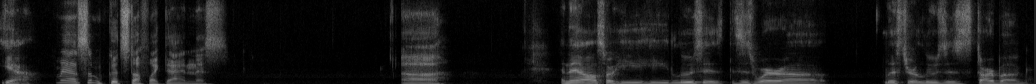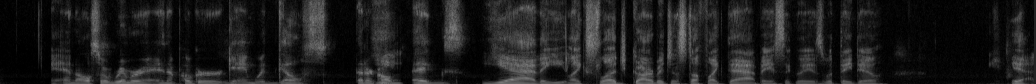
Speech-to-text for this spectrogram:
Yeah. I mean, some good stuff like that in this. Uh, And then also he he loses. This is where uh, Lister loses Starbug, and also Rimmer in a poker game with Gelfs that are called BEGGs. Yeah, they eat like sludge, garbage, and stuff like that. Basically, is what they do. Yeah,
